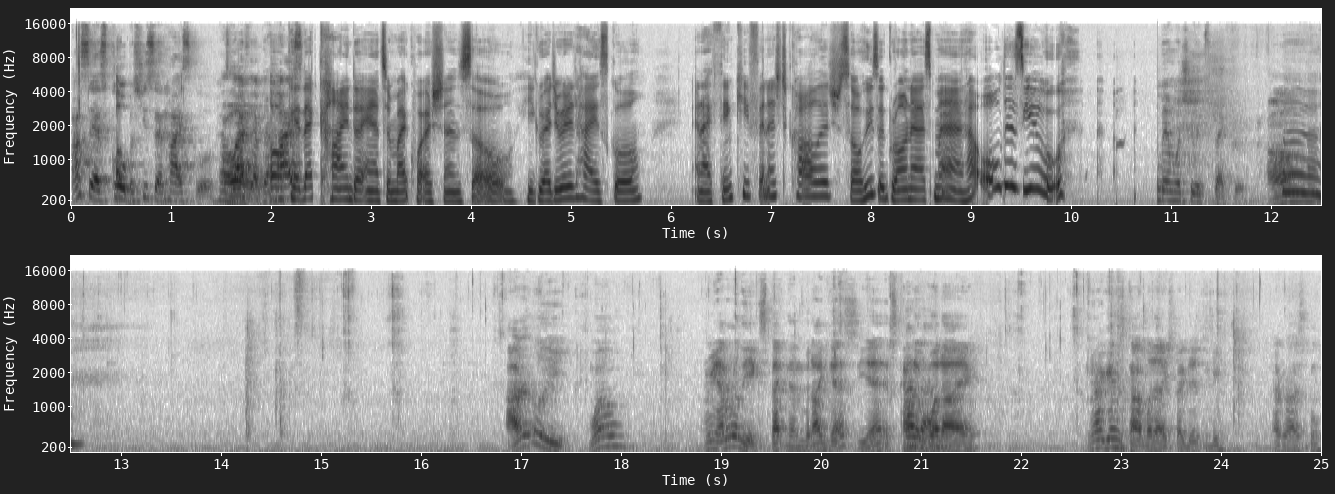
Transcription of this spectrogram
I said school, but she said high school. Has Oh. life after high Okay, school that kind of answered my question. So he graduated high school, and I think he finished college. So he's a grown ass man. How old is you? been what you expected? Um, I don't really. Well, I mean, I don't really expect them, but I guess yeah, it's kind Okay. of what I. I guess it's kind of what I expected it to be after high school.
